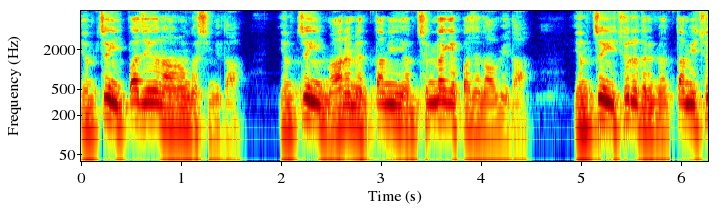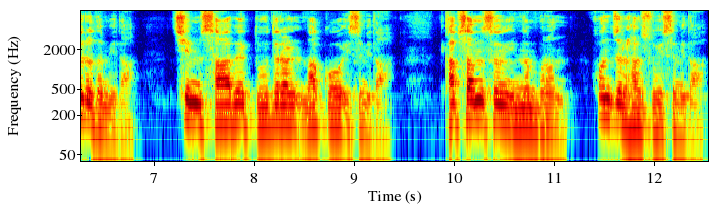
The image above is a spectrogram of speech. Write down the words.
염증이 빠져나오는 것입니다. 염증이 많으면 땀이 엄청나게 빠져나옵니다. 염증이 줄어들면 땀이 줄어듭니다. 침 402대를 맞고 있습니다. 갑상성 있는 분은 혼절할 수 있습니다.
